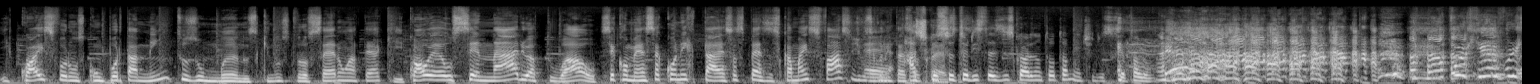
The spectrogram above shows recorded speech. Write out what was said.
e quais foram os comportamentos humanos que nos trouxeram até aqui, qual é o cenário atual, você começa a conectar essas peças. Fica mais fácil de você É, conectar essas acho que os peças. futuristas discordam totalmente disso que você falou. Por quê? Por quê?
